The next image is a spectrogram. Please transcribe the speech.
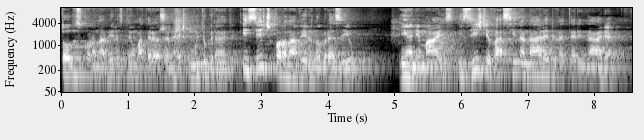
todos os coronavírus têm um material genético muito grande. Existe coronavírus no Brasil, em animais, existe vacina na área de veterinária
